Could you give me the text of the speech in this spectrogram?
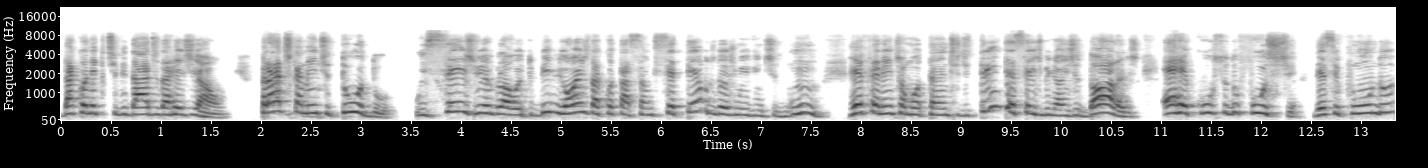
da conectividade da região. Praticamente tudo os 6,8 bilhões da cotação de setembro de 2021, referente ao montante de 36 bilhões de dólares, é recurso do FUST, desse fundo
